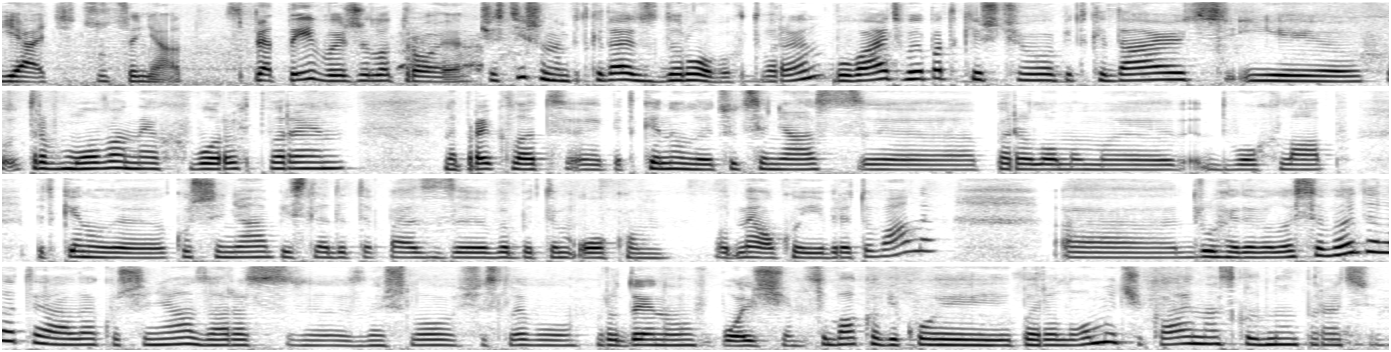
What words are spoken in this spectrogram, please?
5 цуценят. З п'яти вижило троє. Частіше нам підкидають здорових тварин. Бувають випадки, що підкидають і травмованих хворих тварин. Наприклад, е, підкинули цуценя з е, переломами двох лап, підкинули кошеня після ДТП з вибитим оком. Одне око її врятували, друге довелося видалити, але кошеня зараз е, знайшло щасливу родину в Польщі. Собака, в якої переломи, чекає на складну операцію.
